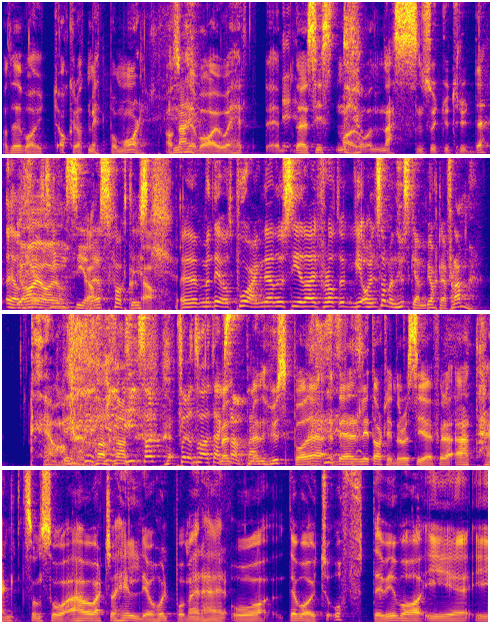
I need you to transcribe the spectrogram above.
Altså Det var jo ikke akkurat midt på mål. Altså Det var jo helt Det siste var jo nesten så du ikke trodde. Ja, helt ja, ja, ja. faktisk. Eh, men det er jo et poeng, det du sier der. For vi alle sammen husker en Bjarte Flem. Ja. Ikke sant? For å ta et eksempel. Men, men husk på det, det er litt artig når du sier det, for jeg har tenkt som så Jeg har vært så heldig å holde på med det her, og det var jo ikke så ofte vi var i, i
